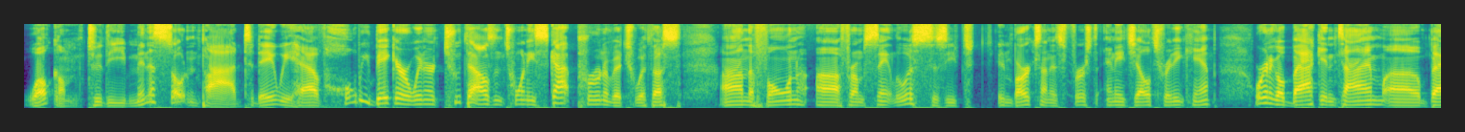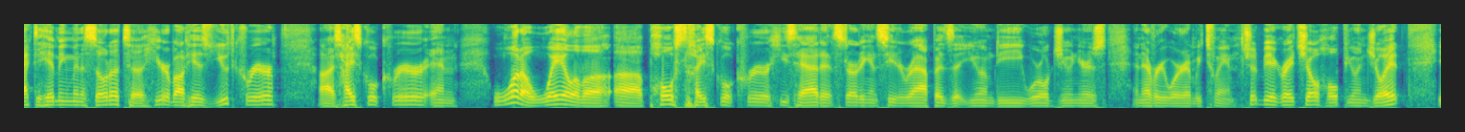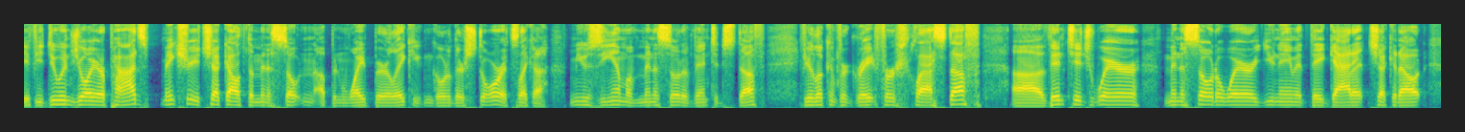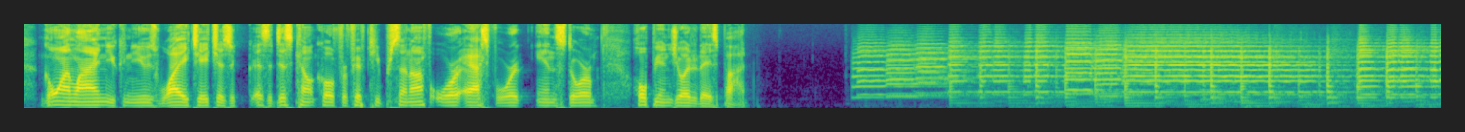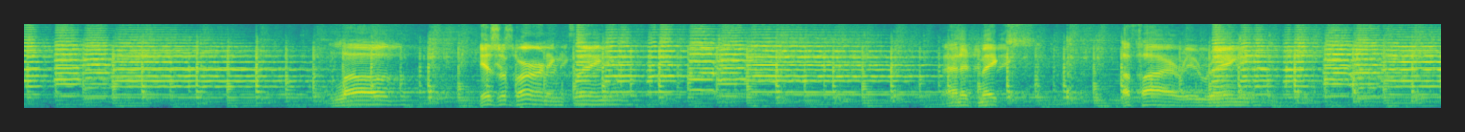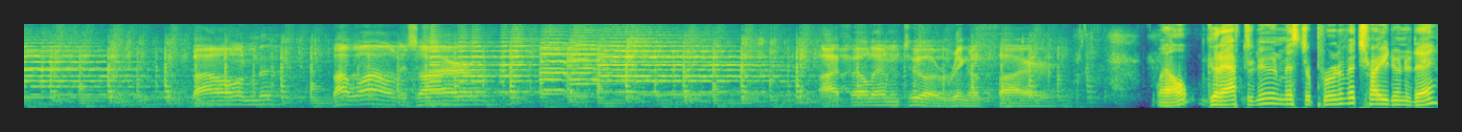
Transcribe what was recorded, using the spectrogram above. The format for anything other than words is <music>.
Welcome to the Minnesotan Pod. Today we have Hobey Baker winner 2020 Scott Perunovich with us on the phone uh, from St. Louis as he t- embarks on his first NHL training camp. We're going to go back in time, uh, back to Hibbing, Minnesota, to hear about his youth career, uh, his high school career, and what a whale of a uh, post high school career he's had, at starting in Cedar Rapids at UMD, World Juniors, and everywhere in between. Should be a great show. Hope you enjoy it. If you do enjoy our pods, make sure you check out the Minnesotan up in White Bear Lake. You can go to their store. It's like a museum of Minnesota vintage stuff. If you're looking for great first class stuff, uh, vintage wear, Minnesota wear, you name it, they got it. Check it out. Go online. You can use YHH as a, as a discount code for 15% off or ask for it in store. Hope you enjoy today's pod. Love is a burning thing, and it makes a fiery ring. Bound by wild desire, I fell into a ring of fire. Well, good afternoon, Mr. Perunovich. How are you doing today?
